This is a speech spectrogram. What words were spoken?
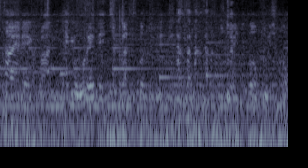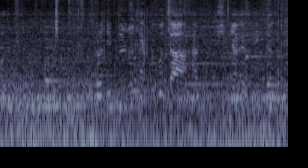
스타일의 그런 되게 오래된 집 같은 것들이 타닥타닥타닥 붙어 있는 거 보이실 거거든요. 그런 집들도 대부분 다 한 90년에서 100년 된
